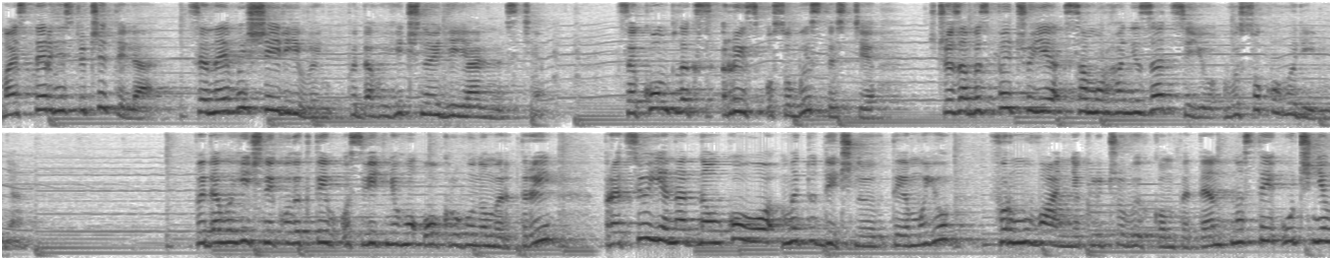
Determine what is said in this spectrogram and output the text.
Майстерність учителя це найвищий рівень педагогічної діяльності. Це комплекс рис особистості, що забезпечує самоорганізацію високого рівня. Педагогічний колектив освітнього округу номер 3 працює над науково-методичною темою формування ключових компетентностей учнів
